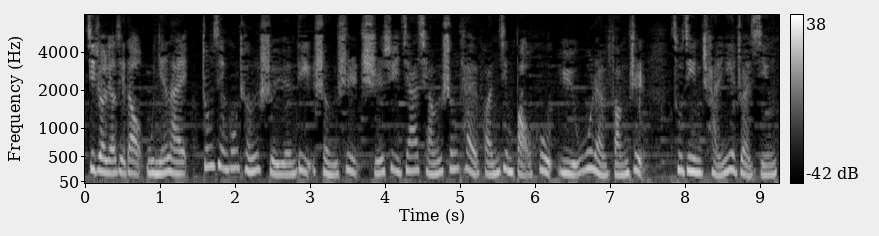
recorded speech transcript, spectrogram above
记者了解到，五年来，中线工程水源地省市持续加强生态环境保护与污染防治，促进产业转型，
